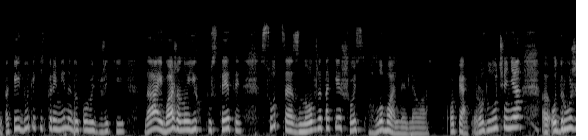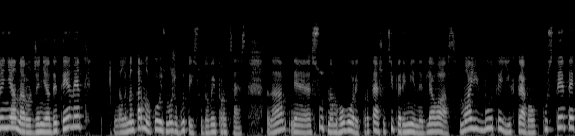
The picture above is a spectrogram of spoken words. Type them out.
Ну, таки йдуть якісь переміни до когось в житті, да, і бажано їх впустити. Суд це знову ж таки щось глобальне для вас. Опять розлучення, е, одруження, народження дитини. Елементарно, у когось може бути і судовий процес. Да? Е, Суд нам говорить про те, що ці переміни для вас мають бути, їх треба впустити.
